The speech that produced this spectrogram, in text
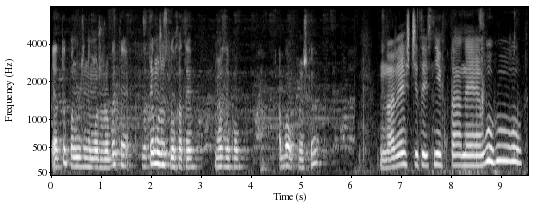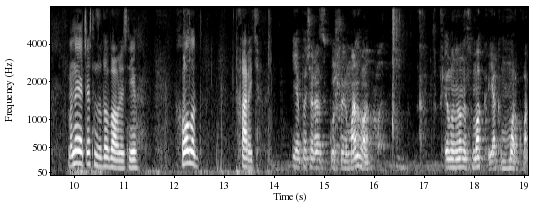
я тупо нічого не можу робити. Зате можу слухати музику або книжки. Нарешті цей сніг тане. Угу. Мене чесно задовбав вже сніг. Холод харить. Я перший раз кушаю манго, і воно на смак як морква.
